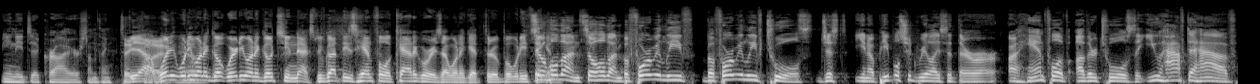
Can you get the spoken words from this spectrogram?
you need to cry or something. Take yeah. Five, what, do, what yeah. do you want to go? Where do you want to go to next? We've got these handful of categories I want to get through, but what do you think? So hold on. So hold on. Before we leave, before we leave tools, just you know, people should realize that there are a handful of other tools that you have to have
